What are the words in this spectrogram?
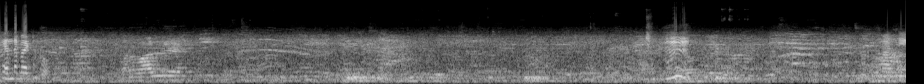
కింద పెట్టుకో. మన వాళ్ళే. అది.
